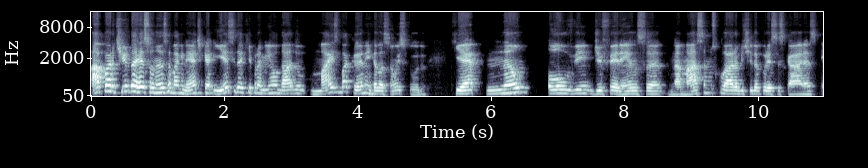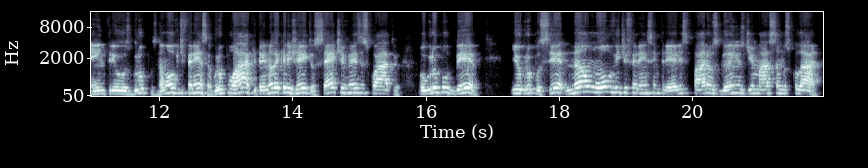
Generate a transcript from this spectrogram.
A partir da ressonância magnética, e esse daqui para mim é o dado mais bacana em relação ao estudo, que é não houve diferença na massa muscular obtida por esses caras entre os grupos. Não houve diferença. O grupo A, que treinou daquele jeito, 7 vezes 4. O grupo B e o grupo C, não houve diferença entre eles para os ganhos de massa muscular.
